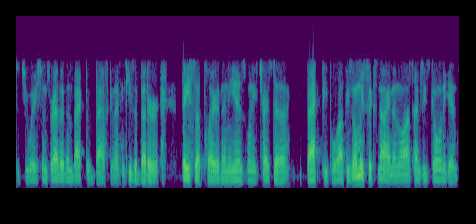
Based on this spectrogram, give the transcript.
situations rather than back to the basket. I think he's a better face up player than he is when he tries to back people up. He's only six nine, and a lot of times he's going against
